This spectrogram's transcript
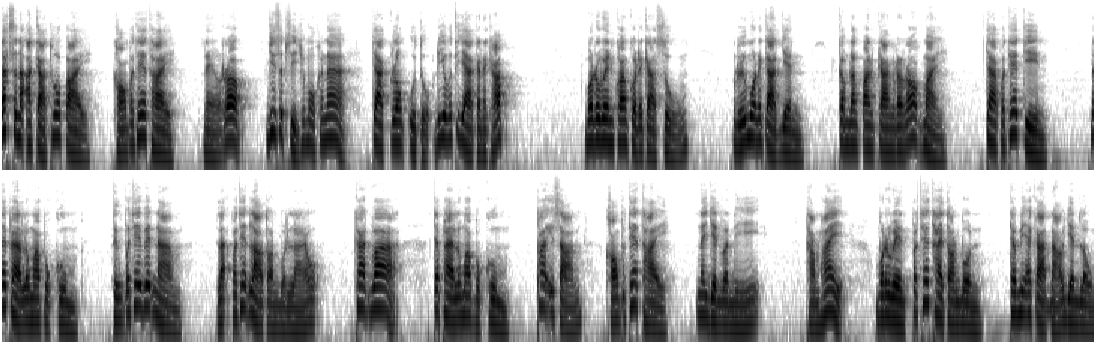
ลักษณะอากาศทั่วไปของประเทศไทย ในรอบ 24 ชั่วโมงข้างหน้า จากกรมอุตุนิยมวิทยากันนะครับ บริเวณความกดอากาศสูง หรือมวลอากาศเย็นกำลังปานกลางระลอกใหม่ จากประเทศจีน ได้แผ่ลงมาปกคลุม ถึงประเทศเวียดนาม และประเทศลาวตอนบนแล้ว คาดว่าจะแผ่ลงมาปกคลุม ภาคอีสานของประเทศไทย ในเย็นวันนี้ทำให้บริเวณประเทศไทยตอนบน จะมีอากาศหนาวเย็นลง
